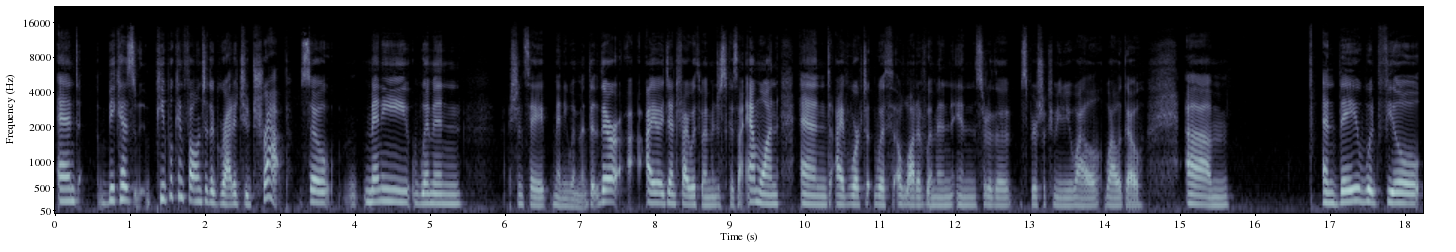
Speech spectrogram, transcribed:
And because people can fall into the gratitude trap. So many women, I shouldn't say many women. There, I identify with women just because I am one, and I've worked with a lot of women in sort of the spiritual community a while while ago, um, and they would feel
